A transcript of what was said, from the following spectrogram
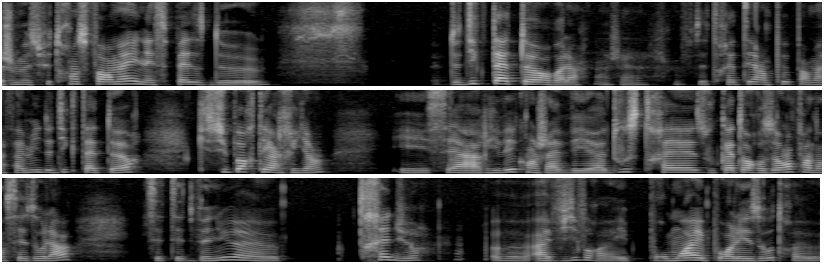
je me suis transformée en une espèce de, de dictateur, voilà. Je, me faisais traiter un peu par ma famille de dictateur qui supportait rien. Et c'est arrivé quand j'avais 12, euh, 13 ou 14 ans, enfin dans ces eaux-là. C'était devenu euh, très dur euh, à vivre, et pour moi et pour les autres,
